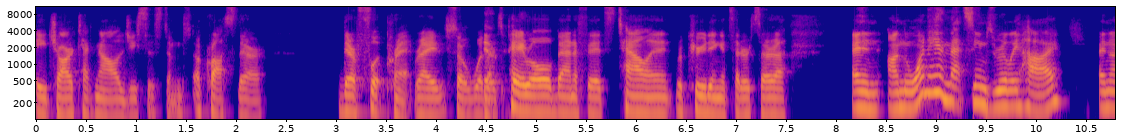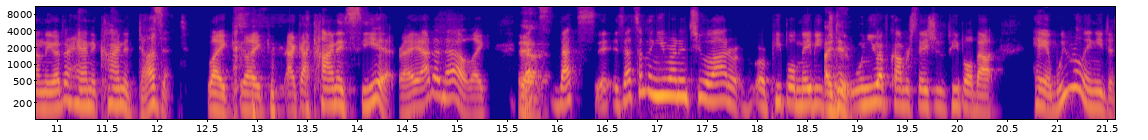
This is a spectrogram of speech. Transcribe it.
HR technology systems across their their footprint, right? So whether yeah. it's payroll, benefits, talent, recruiting, et cetera, et cetera. And on the one hand, that seems really high. And on the other hand, it kind of doesn't. Like, like, like I kind of see it, right? I don't know. Like that's yeah. that's is that something you run into a lot or, or people maybe I do. when you have conversations with people about, hey, we really need to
